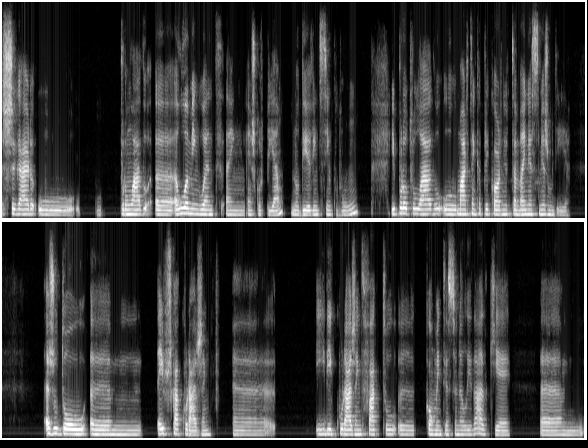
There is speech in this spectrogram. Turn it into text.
chegar o, por um lado, a, a lua minguante em, em escorpião, no dia 25 de 1, e por outro lado, o Marte em Capricórnio também nesse mesmo dia. Ajudou um, a ir buscar coragem, uh, e digo coragem de facto uh, com uma intencionalidade, que é um,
